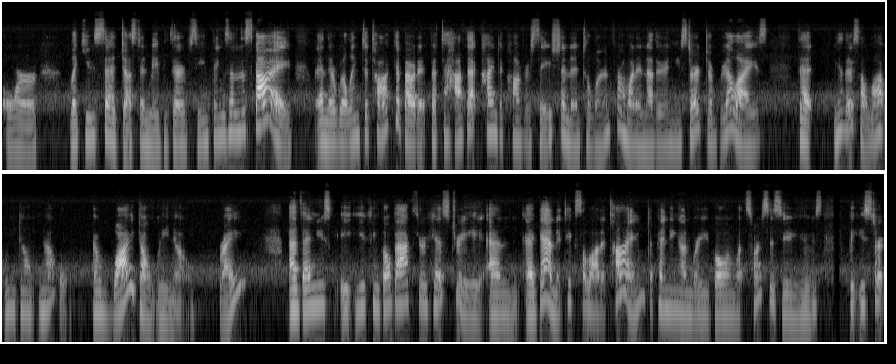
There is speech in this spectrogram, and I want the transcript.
or like you said, Justin, maybe they've seen things in the sky and they're willing to talk about it. But to have that kind of conversation and to learn from one another, and you start to realize that, yeah, there's a lot we don't know. And why don't we know? Right? And then you you can go back through history, and again, it takes a lot of time, depending on where you go and what sources you use, but you start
